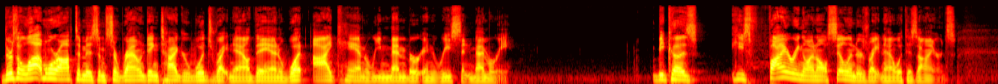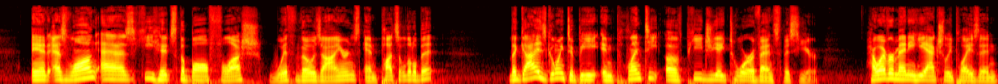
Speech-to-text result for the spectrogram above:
there's a lot more optimism surrounding Tiger Woods right now than what I can remember in recent memory. Because he's firing on all cylinders right now with his irons. And as long as he hits the ball flush with those irons and puts a little bit, the guy is going to be in plenty of PGA Tour events this year. However many he actually plays in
